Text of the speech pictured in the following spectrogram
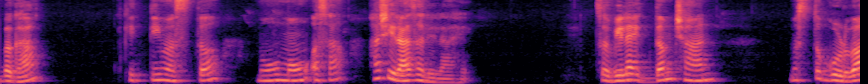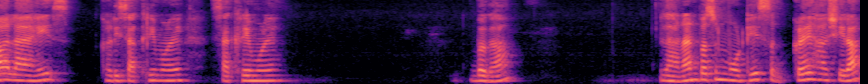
बघा किती मस्त मऊ मऊ असा हा शिरा झालेला आहे. चवीला एकदम छान. मस्त गोडवा आला आहे खडी साखरेमुळे साखरेमुळे. बघा लहानांपासून मोठे सगळे हा शिरा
